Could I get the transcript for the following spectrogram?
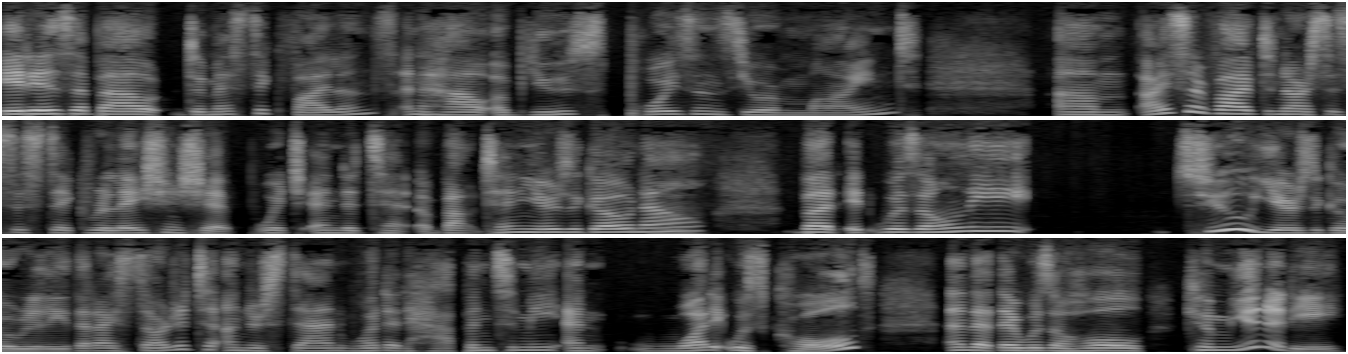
It is about domestic violence and how abuse poisons your mind. Um, I survived a narcissistic relationship which ended ten, about 10 years ago now, but it was only two years ago, really, that I started to understand what had happened to me and what it was called, and that there was a whole community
